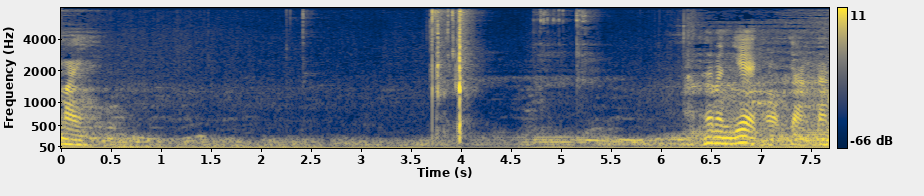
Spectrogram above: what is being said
ใหม่ให้มันแยกออกจากกัน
